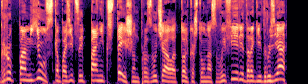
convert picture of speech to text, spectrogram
Группа Muse с композицией Panic Station прозвучала только что у нас в эфире, дорогие друзья.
